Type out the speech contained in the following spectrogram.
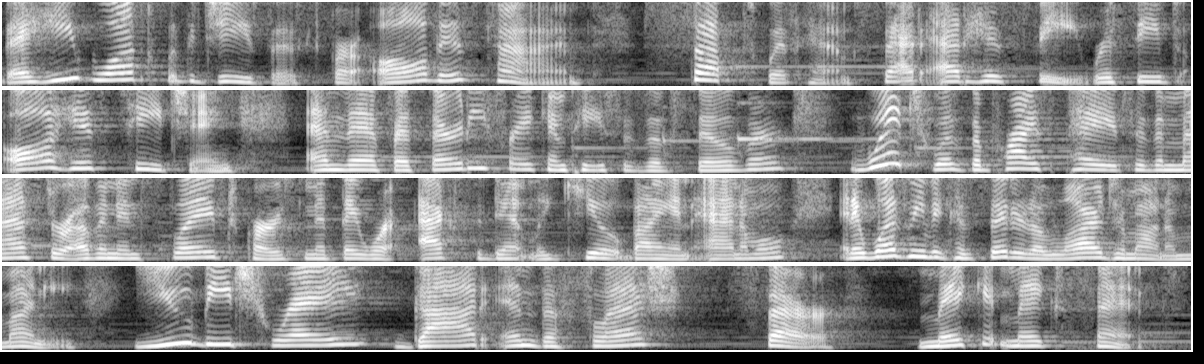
that he walked with Jesus for all this time supped with him, sat at his feet, received all his teaching, and then for 30 freaking pieces of silver, which was the price paid to the master of an enslaved person if they were accidentally killed by an animal, and it wasn't even considered a large amount of money. You betray God in the flesh? Sir, make it make sense.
